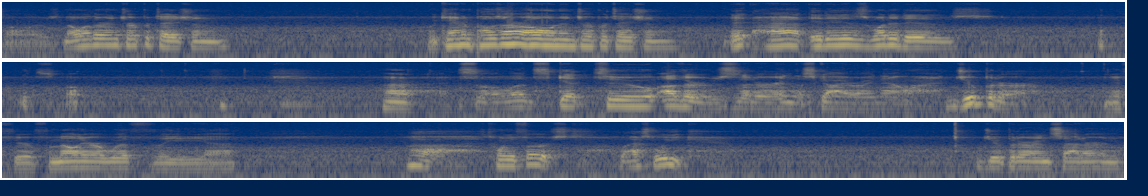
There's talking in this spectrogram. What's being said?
So, there's no other interpretation. We can't impose our own interpretation. It ha- it is what it is. so, all right, so let's get to others that are in the sky right now. Jupiter, if you're familiar with the uh, 21st, last week, Jupiter and Saturn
